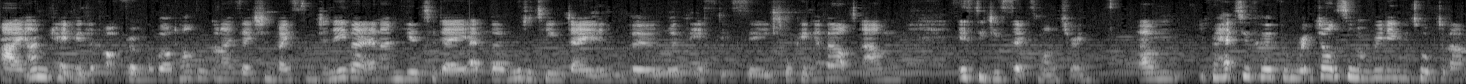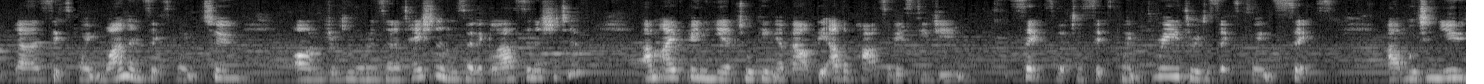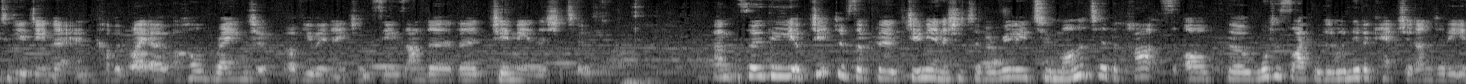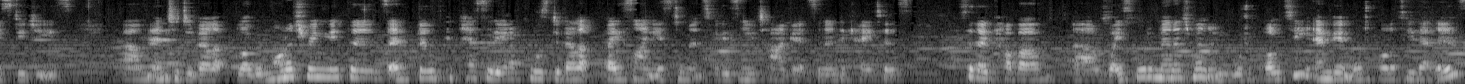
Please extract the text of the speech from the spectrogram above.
Hi, I'm Kate Medlicott from the World Health Organization based in Geneva, and I'm here today at the Water Team Day in Bern with SDC talking about um, SDG 6 monitoring. Um, perhaps you've heard from Rick Johnston already, who talked about uh, 6.1 and 6.2 on drinking water and sanitation, and also the GLAAS initiative. Um, I've been here talking about the other parts of SDG 6, which is 6.3 through to 6.6 um, which are new to the agenda and covered by a, a whole range of, of, UN agencies under the GEMI initiative. Um, so the objectives of the GEMI initiative are really to monitor the parts of the water cycle that were never captured under the SDGs. Um, and to develop global monitoring methods and build capacity and of course develop baseline estimates for these new targets and indicators so they cover uh, wastewater management and water quality, ambient water quality that is,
